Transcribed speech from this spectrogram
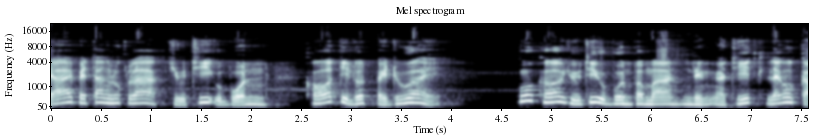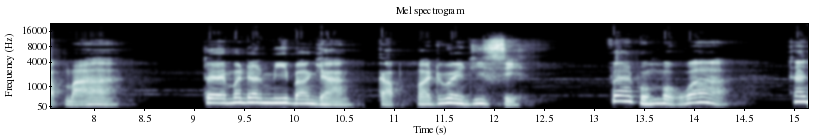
ย้ายไปตั้งลูกลากอยู่ที่อุบลขอติดรถไปด้วย วกเขาอยู่ที่อุบลประมาณหนึ่งอาทิตย์แล้วก็กลับมา แต่มันดันมีบางอย่างกลับมาด้วยนี่สิ แฟนผมบอกว่า ทัน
